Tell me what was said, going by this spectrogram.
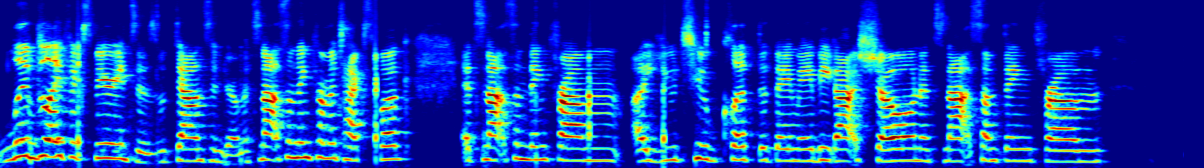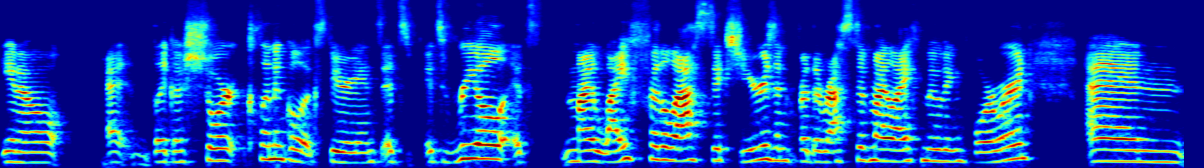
lived life experiences with Down syndrome. It's not something from a textbook. It's not something from a YouTube clip that they maybe got shown. It's not something from, you know, like a short clinical experience. It's it's real. It's my life for the last 6 years and for the rest of my life moving forward and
